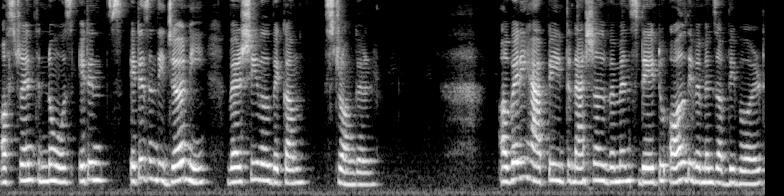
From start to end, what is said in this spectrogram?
of strength knows it is, it is in the journey where she will become stronger. A very happy International Women's Day to all the women of the world.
